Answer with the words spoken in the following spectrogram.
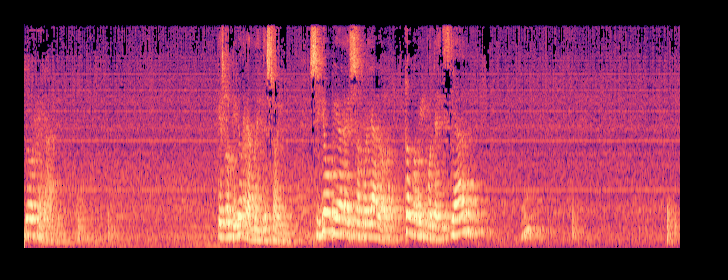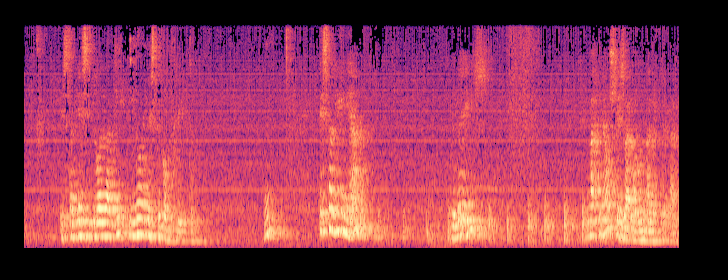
yo real. que es lo que yo realmente soy. Si yo hubiera desarrollado todo mi potencial, ¿eh? estaría situada aquí y no en este conflicto. ¿eh? Esta línea que veis, imaginaos que es la columna vertebral.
